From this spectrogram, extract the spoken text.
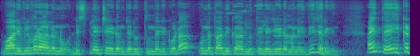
వారి వివరాలను డిస్ప్లే చేయడం జరుగుతుందని కూడా ఉన్నతాధికారులు తెలియజేయడం అనేది జరిగింది. అయితే ఇక్కడ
